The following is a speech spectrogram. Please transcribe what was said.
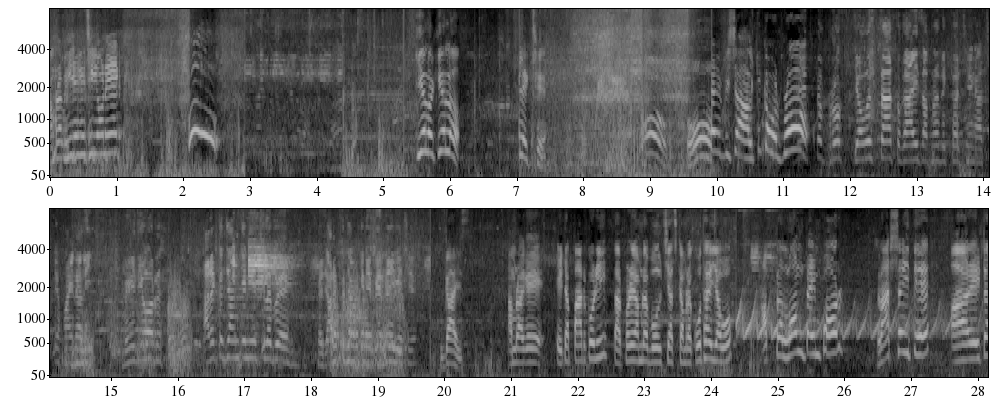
আমরা ভিজে গেছি অনেক! কি হলো কি হলো? কি লিখছে? ও এই বিশাল কি খবর ব্রো তো ব্রো কি অবস্থা? তো গাইস আপনারা দেখতে পাচ্ছেন আজকে ফাইনালি মেহেদি ওর আরেকটা জানকে নিয়ে আরেকটা জানকে বের হয়ে গেছে। গাইস আমরা আগে এটা পার করি তারপরে আমরা বলছি আজকে আমরা কোথায় যাব। আফটার লং টাইম পর রাজশাহীতে আর এটা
